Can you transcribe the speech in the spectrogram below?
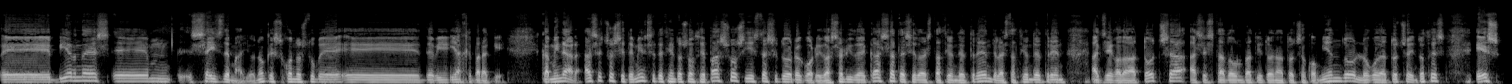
viernes 6 de mayo, ¿no? que es cuando estuve de viaje para aquí. Caminar, has hecho 7.711 pasos y este ha sido tu recorrido. Has salido de casa, te has ido a la estación de tren, de la estación de tren has llegado a Atocha, has estado estado un ratito en Atocha comiendo, luego de Atocha. Entonces, es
